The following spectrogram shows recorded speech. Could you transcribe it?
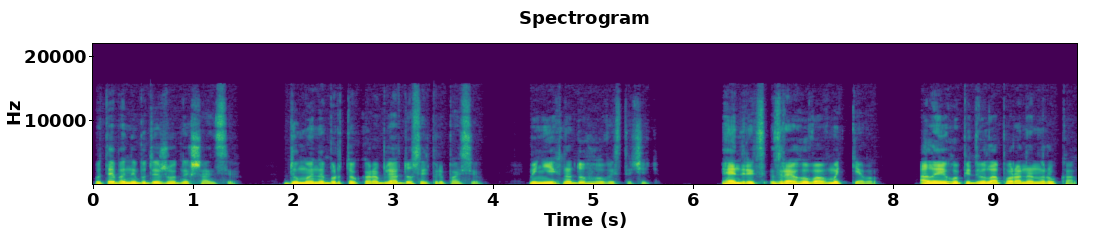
у тебе не буде жодних шансів. Думаю, на борту корабля досить припасів. Мені їх надовго вистачить. Гендрікс зреагував миттєво, але його підвела поранена рука.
